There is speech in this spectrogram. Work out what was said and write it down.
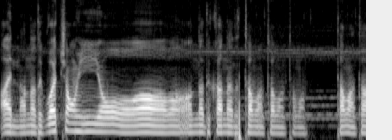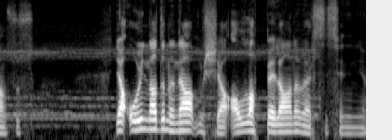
Aynen anladık. Anladık anladık. Tamam tamam tamam. Tamam tamam sus. Ya oyun adını ne yapmış ya? Allah belanı versin senin ya.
